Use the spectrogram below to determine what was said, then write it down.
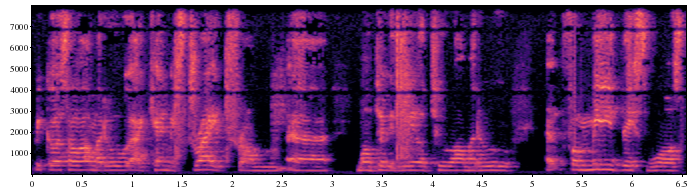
because of Oamaru, I came straight from uh, Montevideo to Oamaru. Uh, for me, this was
